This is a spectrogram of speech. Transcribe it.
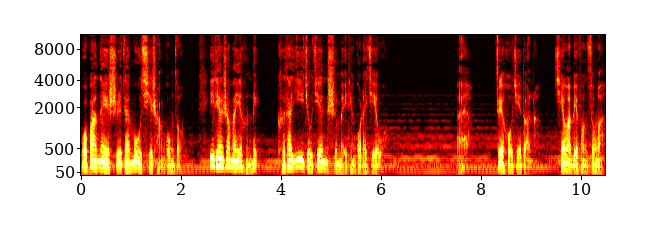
我爸那时在木器厂工作，一天上班也很累，可他依旧坚持每天过来接我。哎呀，最后阶段了，千万别放松啊！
